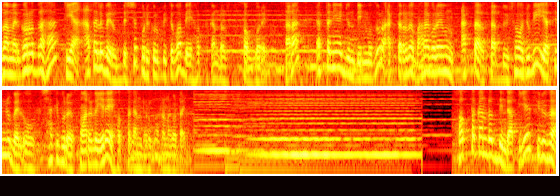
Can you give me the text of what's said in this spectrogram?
জামের ঘরত রাহা টিয়া আতালুবের উদ্দেশ্যে পরিকল্পিতভাবে হত্যাকাণ্ড সব করে। তারা স্থানীয় একজন দিনমজুর আক্তারের ভাড়া করে এবং আক্তার তার দুই সহযোগী ইয়াসিন রুবেল ও সাকিবুরে ফোয়ারে লইয়ে হত্যাকাণ্ডের ঘটনা ঘটায়। হত্যাকাণ্ডের দিন রাতিয়ে ফিরোজা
